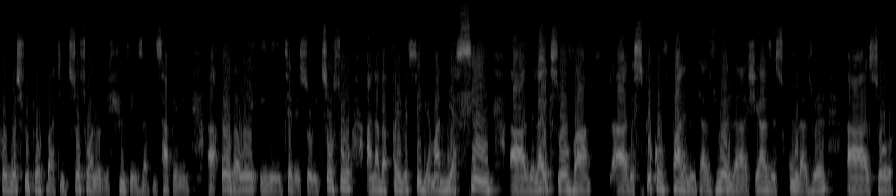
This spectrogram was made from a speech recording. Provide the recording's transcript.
progress report, but it's also one of the few things that is happening all the way in Entebbe. So it's also another private stadium and we are seeing the likes of the Speaker of Parliament as well. she has a school as well. so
